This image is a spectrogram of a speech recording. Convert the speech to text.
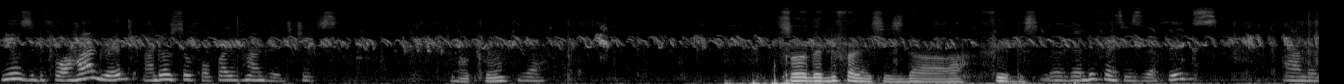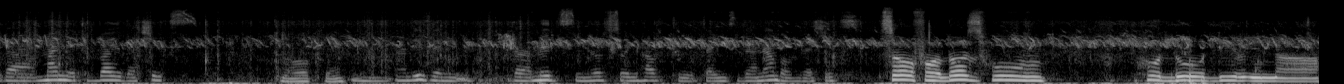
used for hundred and also for five hundred chicks. Okay. Yeah. So the difference is the feeds. The, the difference is the feeds and the money to buy the chicks. Okay. Mm, and even the medicine also you have to times the number of the chicks. So for those who who do deal in uh,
